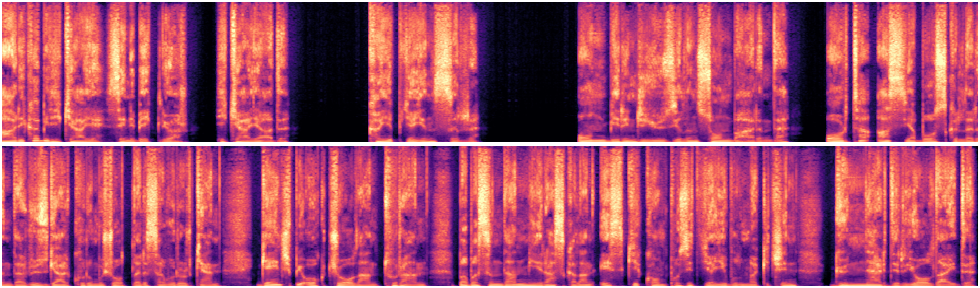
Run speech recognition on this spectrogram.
Harika bir hikaye seni bekliyor. Hikaye adı. Kayıp Yayın Sırrı. 11. yüzyılın sonbaharında Orta Asya bozkırlarında rüzgar kurumuş otları savururken genç bir okçu olan Turan, babasından miras kalan eski kompozit yayı bulmak için günlerdir yoldaydı.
